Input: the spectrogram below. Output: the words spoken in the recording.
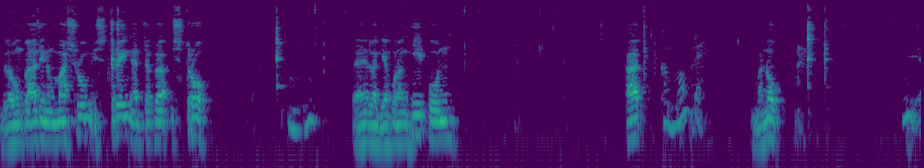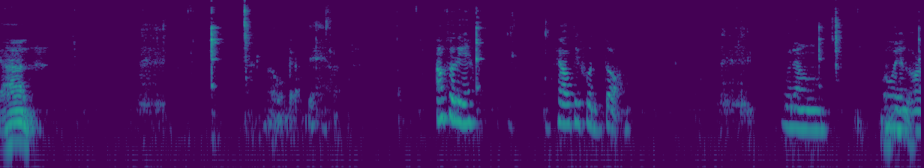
Dalawang klase ng mushroom, string at saka straw. Mhm. Then, lagyan ko ng hipon at Kamote. manok. Yan. Oh, grabe. Actually, healthy food to. Walang oil or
